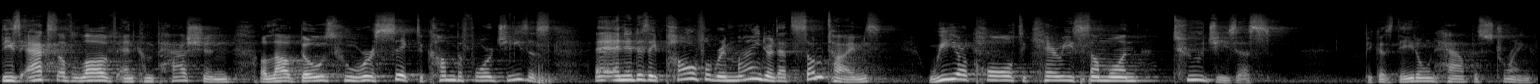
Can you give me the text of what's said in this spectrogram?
These acts of love and compassion allowed those who were sick to come before Jesus. And it is a powerful reminder that sometimes we are called to carry someone to Jesus because they don't have the strength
